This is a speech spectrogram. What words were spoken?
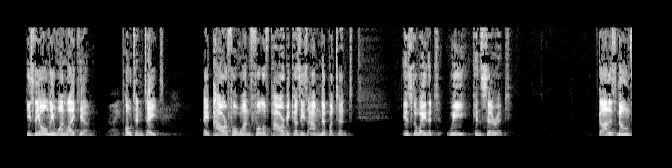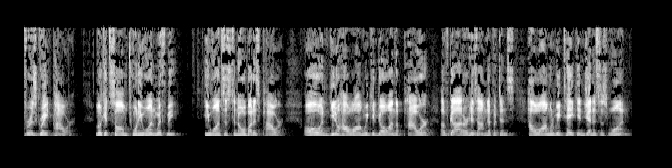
He's the only one like him. Right. Potentate. A powerful one full of power because he's omnipotent is the way that we consider it. God is known for his great power. Look at Psalm 21 with me. He wants us to know about his power. Oh, and you know how long we could go on the power of God or his omnipotence? How long would we take in Genesis 1?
